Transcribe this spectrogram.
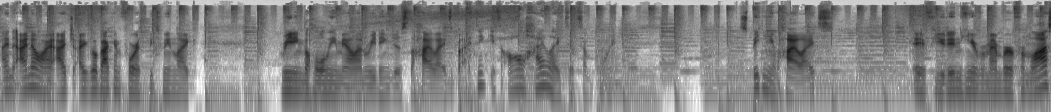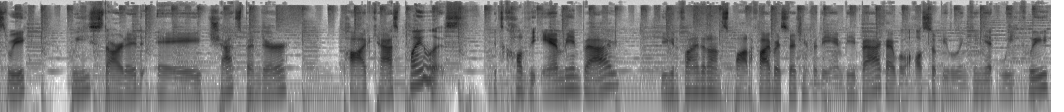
I, I know I, I, I go back and forth between like reading the whole email and reading just the highlights, but I think it's all highlights at some point. Speaking of highlights, if you didn't hear, remember from last week, we started a Chatsbender podcast playlist. It's called The Ambient Bag. You can find it on Spotify by searching for The Ambient Bag. I will also be linking it weekly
